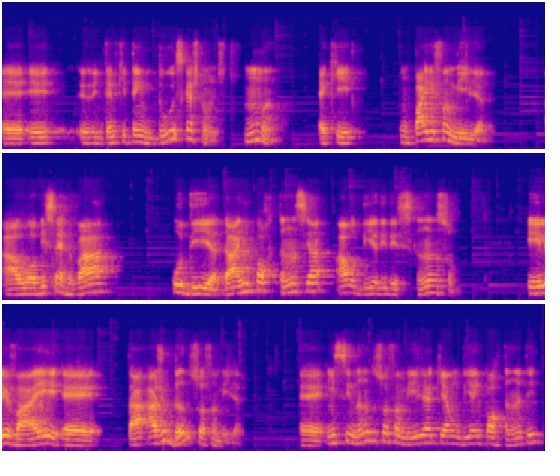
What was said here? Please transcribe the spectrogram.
é, eu entendo que tem duas questões. Uma é que um pai de família, ao observar o dia, dar importância ao dia de descanso, ele vai estar é, tá ajudando sua família, é, ensinando sua família que é um dia importante.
